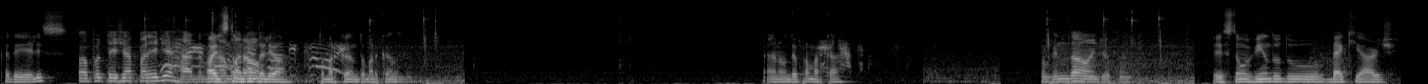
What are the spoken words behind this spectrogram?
Cadê eles? Pra proteger a parede errada, mas Ó, eles estão vindo ali, ó. Tô marcando, tô marcando. Ah, não deu pra marcar. Tão vindo da onde, eu Eles estão vindo do backyard.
